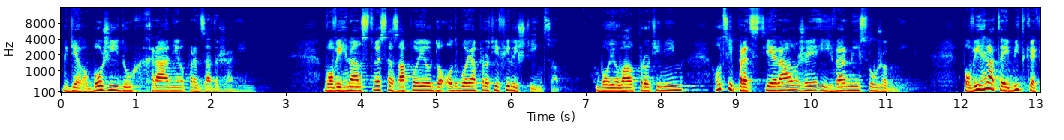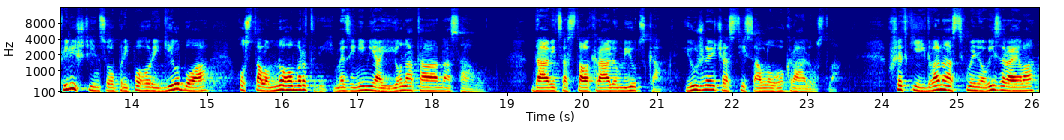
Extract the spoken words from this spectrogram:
kde ho Boží duch chránil pred zadržaním. Vo vyhnanstve sa zapojil do odboja proti filištíncom. Bojoval proti ním, hoci predstieral, že je ich verný služobník. Po vyhratej bitke filištíncov pri pohorí Gilboa ostalo mnoho mŕtvych, medzi nimi aj Jonatán a Saul. Dávid sa stal kráľom Judska, južnej časti Savlovho kráľovstva. Všetkých 12 kmeňov Izraela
